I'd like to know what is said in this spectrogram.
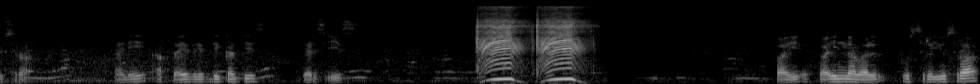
يسرا يعني after every difficulties there is ease فإ- فإنما الأسر يسرا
